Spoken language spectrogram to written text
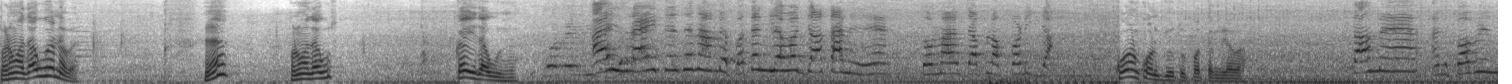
ભણવા જવું છે ને હવે? હે? ભણવા જવું છે? કઈ જવું છે? ને પતંગ લેવા જતા ને તો મારા ચપલા પડી ગયા. કોણ કોણ ગયું તું પતંગ લેવા? તમે અને પવિન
